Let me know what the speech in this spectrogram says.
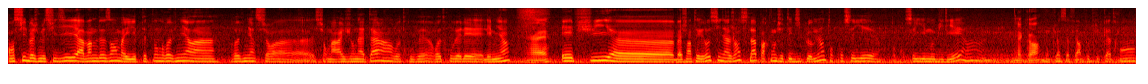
Ensuite, bah, je me suis dit, à 22 ans, bah, il est peut-être temps de revenir, euh, revenir sur, euh, sur ma région natale, hein, retrouver, retrouver les, les miens. Ouais. Et puis, euh, bah, j'ai intégré aussi une agence. Là, par contre, j'étais diplômé en tant que conseiller, en tant que conseiller immobilier. hein. D'accord. Donc là, ça fait un peu plus de 4 ans.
